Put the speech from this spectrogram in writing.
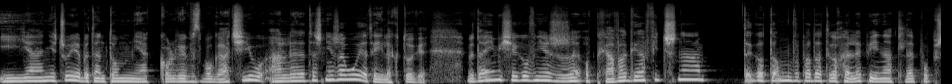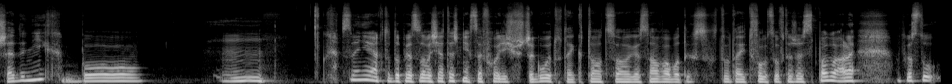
i ja nie czuję, by ten tom mnie jakkolwiek wzbogacił, ale też nie żałuję tej lektury. Wydaje mi się również, że oprawa graficzna tego tomu wypada trochę lepiej na tle poprzednich, bo... Mm, w sumie nie jak to dopracować, ja też nie chcę wchodzić w szczegóły tutaj kto co rysował, bo tych tutaj twórców też jest sporo, ale po prostu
